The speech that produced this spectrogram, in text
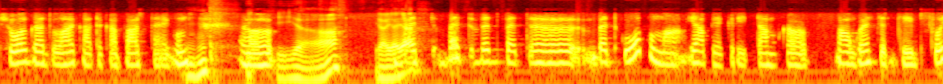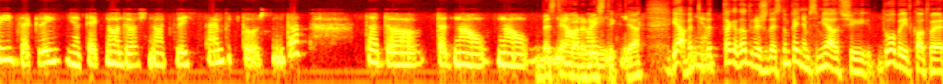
šo gadu laikā pārsteigums. Mm -hmm. uh, jā. Jā, jā, jā. Bet, bet, bet, bet, uh, bet kopumā jāpiekrīt tam, ka auga aizsardzības līdzekļi, ja tiek nodrošināts visas temperatūras un tas, tad, tad nav. nav Bez tiem nav var arī iztikt. Jā, jā, bet, jā. bet tagad atgriežoties, nu, pieņemsim, jā, šī dobīta kaut vai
